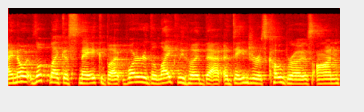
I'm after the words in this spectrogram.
I know it looked like a snake, but what are the likelihood that a dangerous cobra is on,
